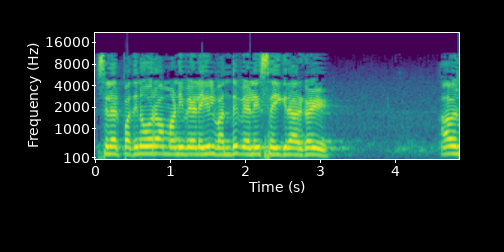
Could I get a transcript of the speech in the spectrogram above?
சிலர் பதினோராம் மணி வேளையில் வந்து வேலை செய்கிறார்கள். அவர்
